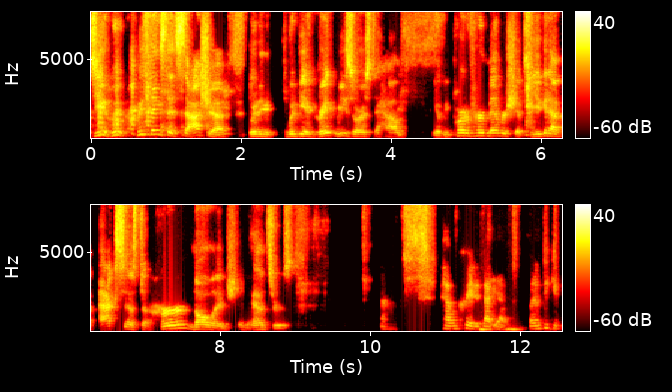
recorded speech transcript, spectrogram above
do you who, who thinks that Sasha would would be a great resource to have you know be part of her membership so you could have access to her knowledge and answers? I haven't created that yet but i'm thinking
